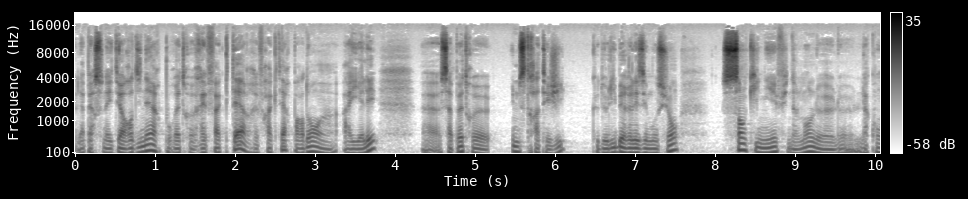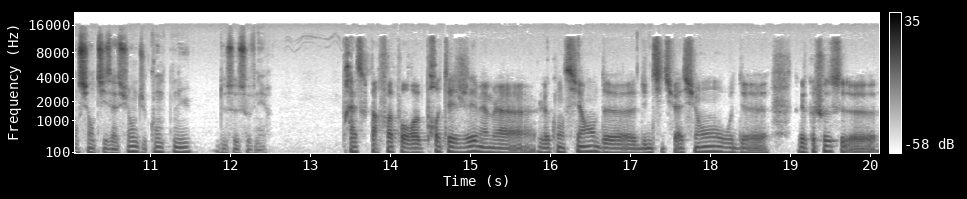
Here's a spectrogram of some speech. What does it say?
la personnalité ordinaire pour être réfractaire, réfractaire pardon, à, y aller, euh, ça peut être une stratégie que de libérer les émotions sans qu'il n'y ait finalement la conscientisation du contenu de ce souvenir. Presque parfois pour protéger même le, conscient d'une situation ou de, quelque chose euh,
